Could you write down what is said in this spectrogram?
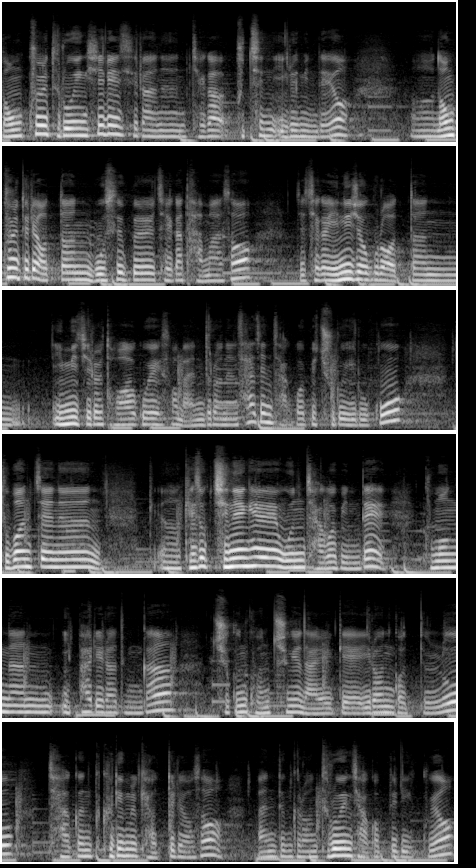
넝쿨 드로잉 시리즈라는 제가 붙인 이름인데요. 어, 넝쿨들의 어떤 모습을 제가 담아서 이제 제가 인위적으로 어떤 이미지를 더하고 해서 만들어낸 사진 작업이 주로 이루고 두 번째는 어, 계속 진행해 온 작업인데 구멍난 이파리라든가 죽은 곤충의 날개 이런 것들로 작은 그림을 곁들여서 만든 그런 드로잉 작업들이 있고요.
